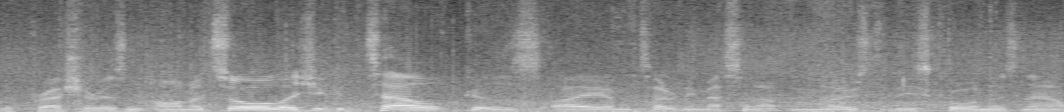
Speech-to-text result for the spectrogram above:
The pressure isn't on at all, as you can tell, because I am totally messing up most of these corners now.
